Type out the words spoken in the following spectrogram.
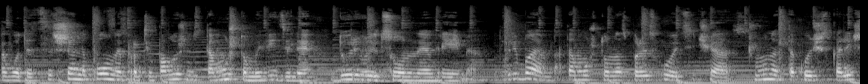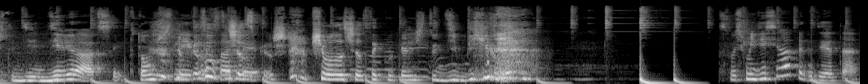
Вот, это совершенно полная противоположность тому, что мы видели до революционное время. Прибавим к тому, что у нас происходит сейчас. Почему у нас такое сейчас количество ди- девиаций, в том числе и красоты? сейчас скажешь, почему у нас сейчас такое количество дебилов? С 80-х где-то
